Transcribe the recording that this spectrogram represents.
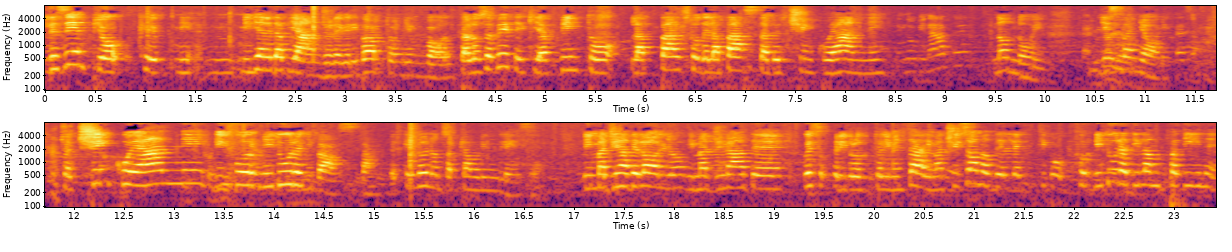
L'esempio che mi, mi, viene da piangere, che riporto ogni volta, lo sapete chi ha vinto l'appalto della pasta per 5 anni? Indovinate? Non noi, gli spagnoli. Cioè 5 anni di forniture di pasta, perché noi non sappiamo l'inglese. Vi immaginate l'olio? Vi immaginate questo per i prodotti alimentari? Ma ci sono delle tipo fornitura di lampadine,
